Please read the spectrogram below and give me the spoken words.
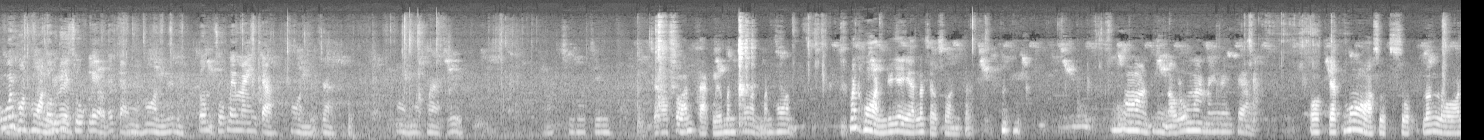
อุ้ยหอนหอนๆอยู่เลยสุกแล้วได้จ้ะหอนเลยนี่ต้มสุกใหม่ๆจ้ะหอนเลยจ้ะหอนมากๆเลยเอา ชิมชิมจะเอาช้อนตักหรือมันห้อนมันห้อน มันห่อนอยู่แย่ๆแล้วจะเอาช้อนตักห่อนถึงเอาลงมาใหม่ๆจ้ะออกจากหม้อสดสดร้อนร้อน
